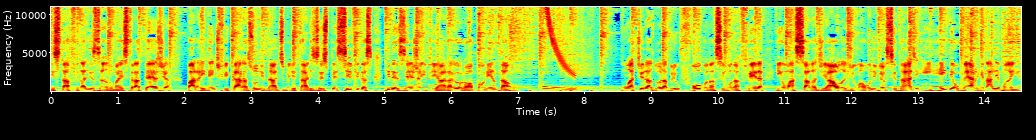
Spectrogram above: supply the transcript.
está finalizando uma estratégia para identificar as unidades militares específicas que deseja enviar à Europa Oriental. Um atirador abriu fogo na segunda-feira em uma sala de aula de uma universidade em Heidelberg, na Alemanha.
